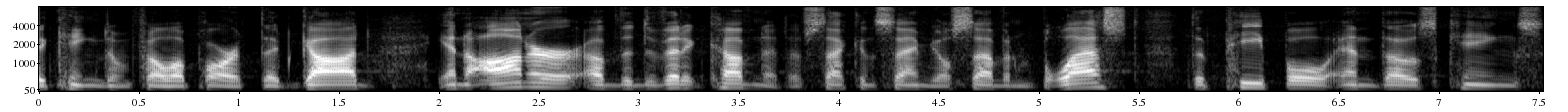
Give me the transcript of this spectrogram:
the kingdom fell apart. That God, in honor of the Davidic covenant of 2 Samuel 7, blessed the people and those kings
